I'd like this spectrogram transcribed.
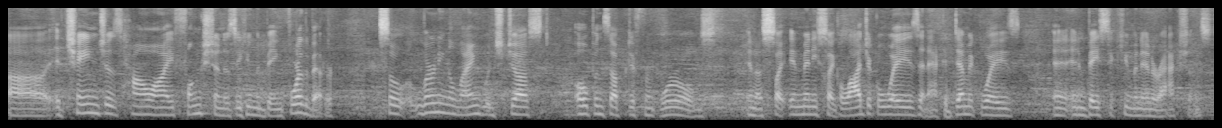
uh, it changes how I function as a human being for the better. So learning a language just opens up different worlds in, a, in many psychological ways, in academic ways, and in basic human interactions.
